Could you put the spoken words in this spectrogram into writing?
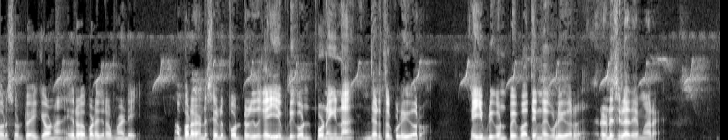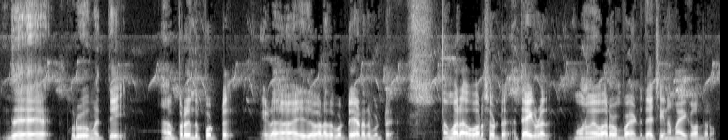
ஒரு சொட்டு வைக்கணும். இரவு படுக்கிற முன்னாடி. அப்புறம் ரெண்டு சைடு பொட்டு இருக்குது கை இப்படி கொண்டு போனீங்கன்னா இந்த இடத்துல குழி வரும். கை இப்படி கொண்டு போய் பார்த்தீங்கன்னா குழி வரும். ரெண்டு சைடு அதே மாதிரி. இந்த புருவ மத்தி அப்புறம் இந்த பொட்டு இட இது வலது பொட்டு இடது பொட்டு. அது மாதிரி ஒரு சொட்டு. தேய்க்கூடாது. மூணுமே வரும் பாயிண்ட் தேய்ச்சிங்கன்னா மயக்கம் வந்துடும்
